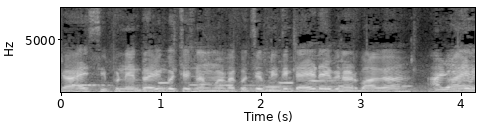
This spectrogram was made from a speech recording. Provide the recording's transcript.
గాయస్ ఇప్పుడు నేను డ్రైవింగ్ వచ్చేసిన అనమాట కొద్దిసేపు నితిన్ టైర్డ్ అయిపోయినాడు బాగా. ఆయన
